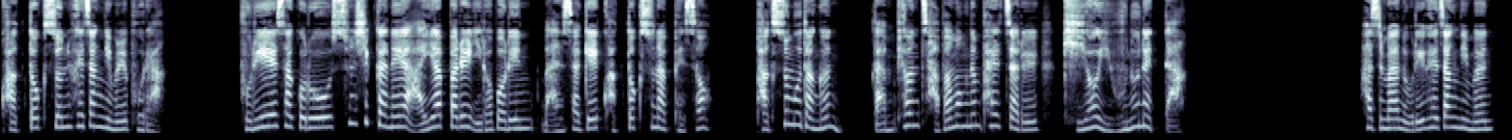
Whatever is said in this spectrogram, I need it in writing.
곽덕순 회장님을 보라. 불의의 사고로 순식간에 아이 아빠를 잃어버린 만삭의 곽덕순 앞에서 박수무당은 남편 잡아먹는 팔자를 기어이 운운했다. 하지만 우리 회장님은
